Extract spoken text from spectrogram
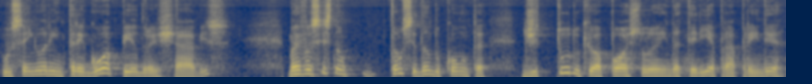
O Senhor entregou a Pedro as chaves, mas vocês não estão se dando conta de tudo que o apóstolo ainda teria para aprender?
